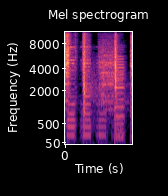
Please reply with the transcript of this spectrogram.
Thanks.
